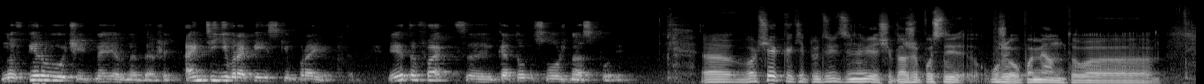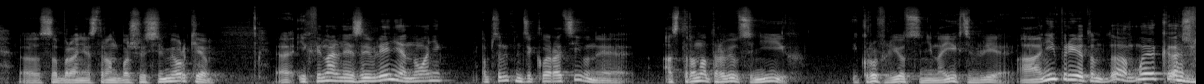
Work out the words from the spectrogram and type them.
но в первую очередь, наверное, даже антиевропейским проектом. И это факт, э, который сложно оспорить. Э, вообще какие-то удивительные вещи. Даже после уже упомянутого э, собрания стран Большой Семерки, их финальные заявления, ну, они абсолютно декларативные, а страна рвется не их. И кровь льется не на их земле. А они при этом, да, мы окажем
